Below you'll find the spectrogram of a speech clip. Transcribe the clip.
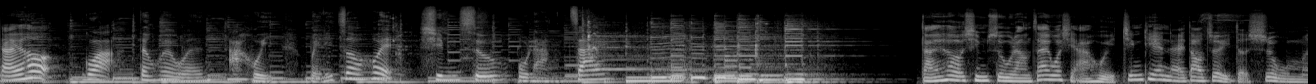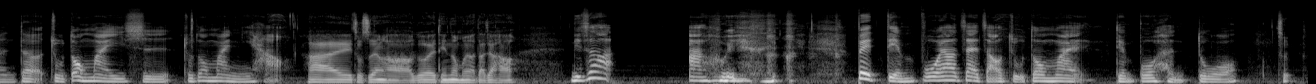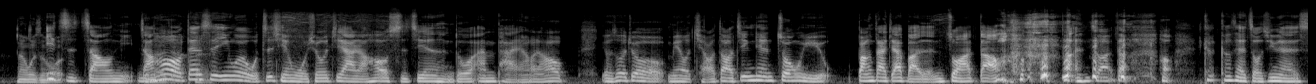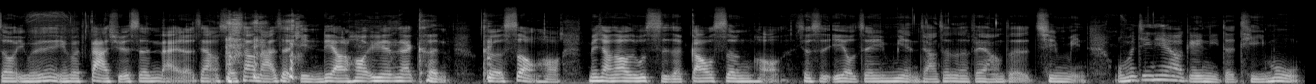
大家好，我邓慧文阿慧为你做会心思有人知。大家好，心思有人知，我是阿慧。今天来到这里的是我们的主动脉医师，主动脉你好，嗨，主持人好，各位听众朋友大家好。你知道阿慧 被点播要再找主动脉点播很多。那为什么一直找你？然后，但是因为我之前我休假，然后时间很多安排啊，然后有时候就没有瞧到。今天终于帮大家把人抓到，把人抓到。好，刚刚才走进来的时候，以为有个大学生来了，这样手上拿着饮料，然后一边在啃可颂哈。没想到如此的高深哈，就是也有这一面，这样真的非常的亲民。我们今天要给你的题目，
